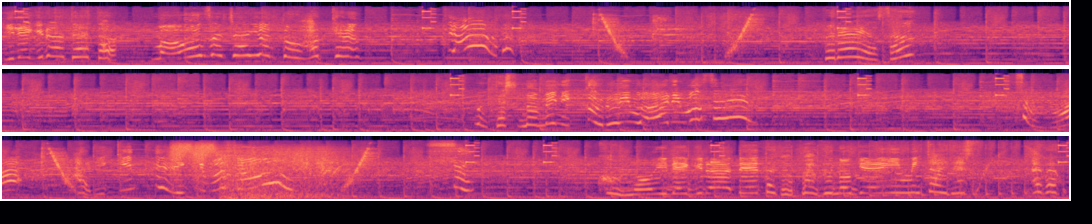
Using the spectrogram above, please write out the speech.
イレギュラーデータ魔王ザジャイアントを発見プレイヤーさん私の目に狂いはありませんさあ張り切っていきましょうこのイレギュラーデータがバグの原因みたいですただそう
